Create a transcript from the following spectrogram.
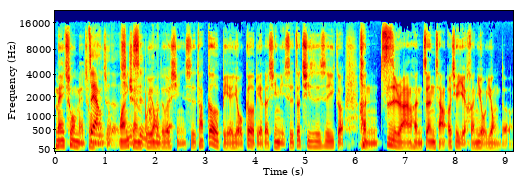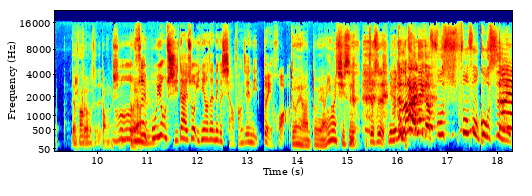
没错没错，这样子的完全不用这个形式。他个别有个别的心理师，这其实是一个很自然、很正常，而且也很有用的。的方式东西，哦、对、啊，所以不用期待说一定要在那个小房间里对话。对啊，对啊，因为其实就是你们就是看那个夫夫妇故事，对啊，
